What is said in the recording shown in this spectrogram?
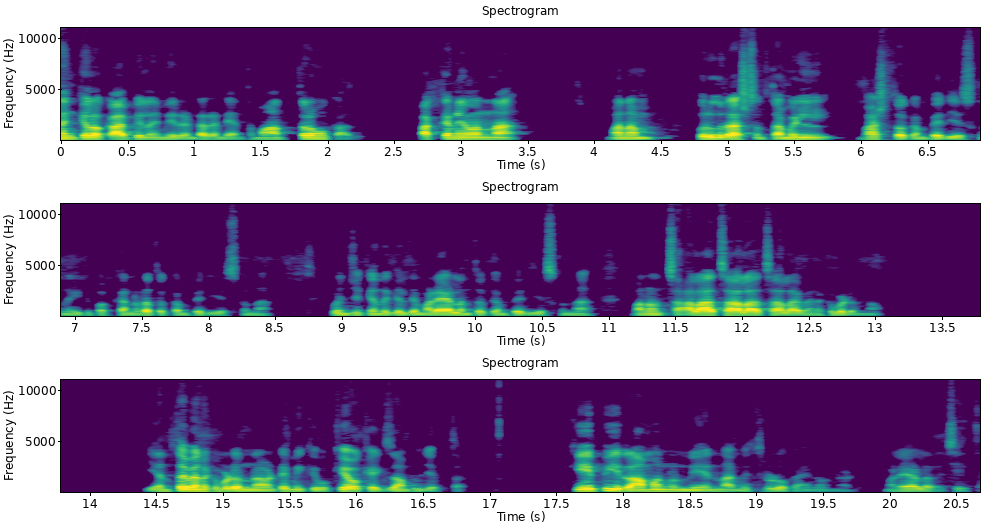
సంఖ్యలో కాపీలు అని మీరు అంటారంటే ఎంత మాత్రమూ కాదు. పక్కనే ఉన్న మనం పొరుగు రాష్ట్రం తమిళ్ భాషతో కంపేర్ చేసుకున్న ఇటు పక్క కన్నడతో కంపేర్ చేసుకున్నా కొంచెం కిందకి వెళ్తే మలయాళంతో కంపేర్ చేసుకున్నా మనం చాలా చాలా చాలా వెనకబడి ఉన్నాం. ఎంత వెనకబడి ఉన్నామంటే మీకు ఒకే ఒక ఎగ్జాంపుల్ చెప్తా. కేపీ రామన్ ఉన్ని అని నా మిత్రుడు ఒక ఆయన ఉన్నాడు మలయాళ రచయిత.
